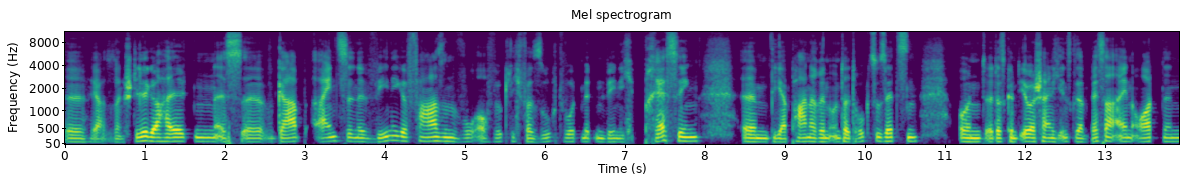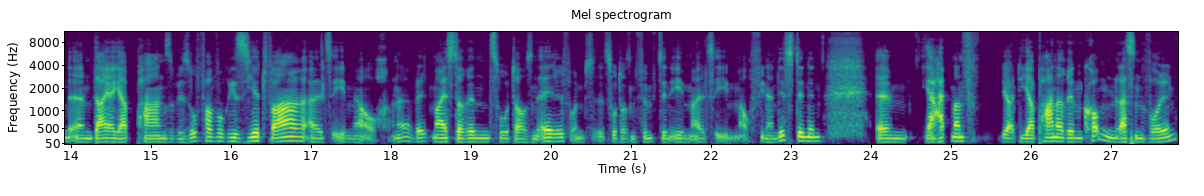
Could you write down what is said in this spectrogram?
äh, ja, sozusagen stillgehalten. Es äh, gab einzelne wenige Phasen, wo auch wirklich versucht wurde, mit ein wenig Pressing ähm, die Japanerin unter Druck zu setzen. Und äh, das könnt ihr wahrscheinlich insgesamt besser einordnen, ähm, da ja Japan sowieso favorisiert war, als eben ja auch ne, Weltmeisterin 2011 und 2015 eben als eben auch Finalistinnen. Ähm, ja, hat man ja die Japanerinnen kommen lassen wollen.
